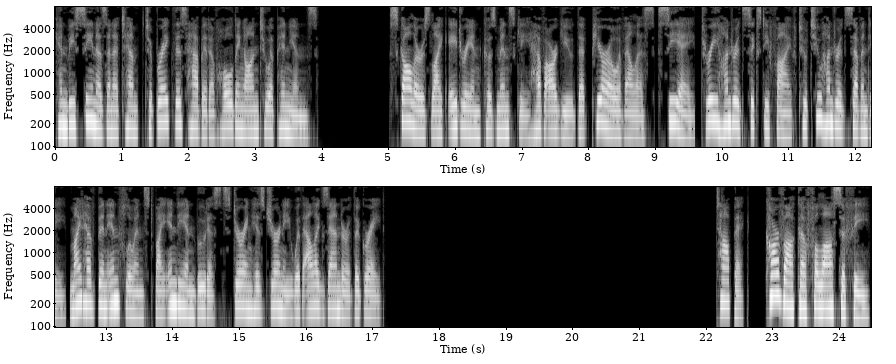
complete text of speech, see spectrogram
can be seen as an attempt to break this habit of holding on to opinions. Scholars like Adrian Kuzminski have argued that Pyrrho of Elis ca. 365–270 might have been influenced by Indian Buddhists during his journey with Alexander the Great. Carvaka philosophy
